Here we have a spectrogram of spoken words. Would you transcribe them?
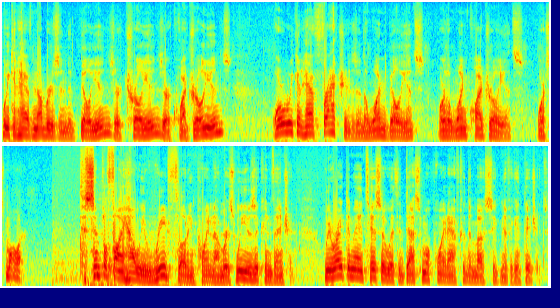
We can have numbers in the billions or trillions or quadrillions, or we can have fractions in the one billionths or the one quadrillionths or smaller. To simplify how we read floating point numbers, we use a convention. We write the mantissa with the decimal point after the most significant digit.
